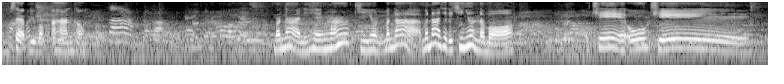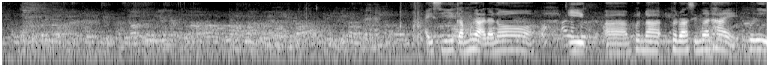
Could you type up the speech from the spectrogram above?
ำแซ่บอยู่บ่อาหารเขาตาก็ได้บรรดานี่แฮงมากขี่ยนต์บรรดาบรรดาสิได้ขี่ยนต์นะบ่โอเคโอเค ไอซีกับเมื่อแล้วเนาะอีกอ่าเพิ่นว่าเพิ่นว่าสิเมื่อไทยเพื่อที่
